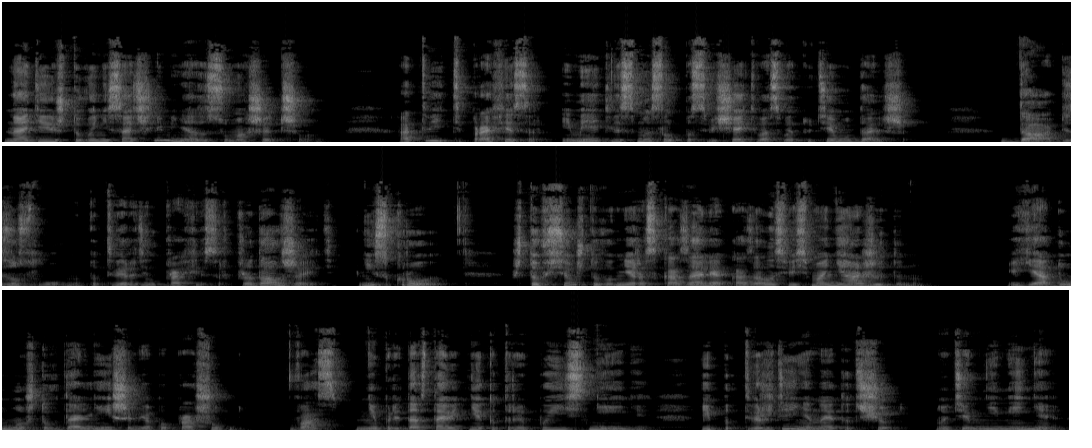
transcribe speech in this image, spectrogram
Надеюсь, что вы не сочли меня за сумасшедшего. Ответьте, профессор, имеет ли смысл посвящать вас в эту тему дальше? Да, безусловно, подтвердил профессор. Продолжайте. Не скрою, что все, что вы мне рассказали, оказалось весьма неожиданным. И я думаю, что в дальнейшем я попрошу вас мне предоставить некоторые пояснения и подтверждения на этот счет. Но, тем не менее,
